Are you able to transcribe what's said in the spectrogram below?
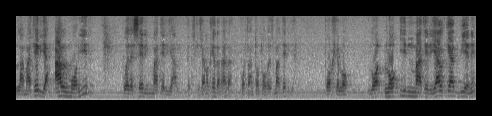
la materia al morir puede ser inmaterial, pero es que ya no queda nada, por tanto todo es materia, porque lo lo, inmaterial que adviene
